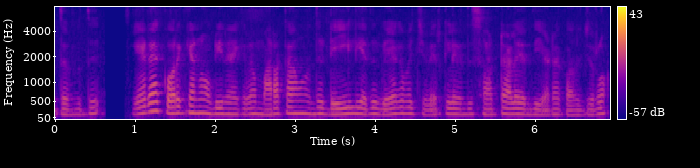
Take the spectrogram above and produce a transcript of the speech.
உதவுது. எடை குறைக்கணும் அப்படின்னு நினைக்கிறோம் மறக்காமல் வந்து டெய்லி அது வேக வச்ச வேர்க்கலை வந்து சாப்பிட்டாலே வந்து எடை குறைஞ்சிரும்.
